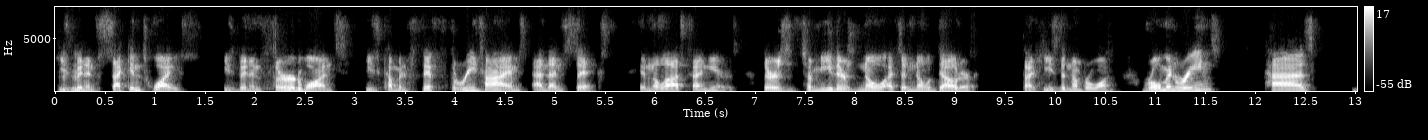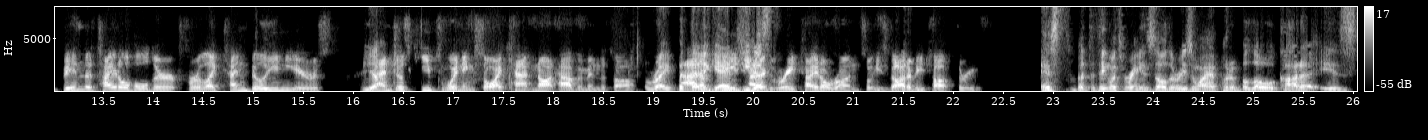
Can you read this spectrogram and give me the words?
He's Mhm. been in second twice. He's been in third once. He's come in fifth three times and then sixth in the last 10 years. There's to me, there's no, it's a no doubter that he's the number one. Roman Reigns has been the title holder for like 10 billion years yeah, and just keeps winning. So I can't not have him in the top. right. But Adam then again, Page he doesn't. a great title run, so he's got to be top three. His, but the thing with Reigns, though, the reason why I put him below Okada is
